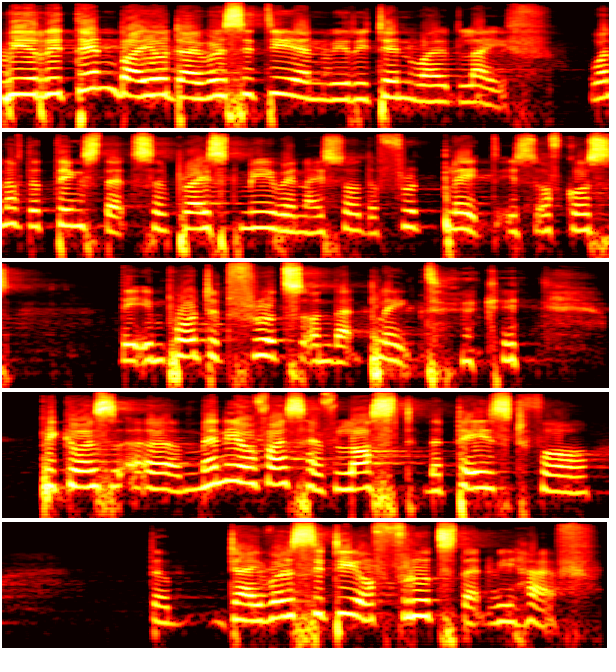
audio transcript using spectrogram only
We retain biodiversity and we retain wildlife. One of the things that surprised me when I saw the fruit plate is, of course, the imported fruits on that plate. okay, because uh, many of us have lost the taste for the diversity of fruits that we have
